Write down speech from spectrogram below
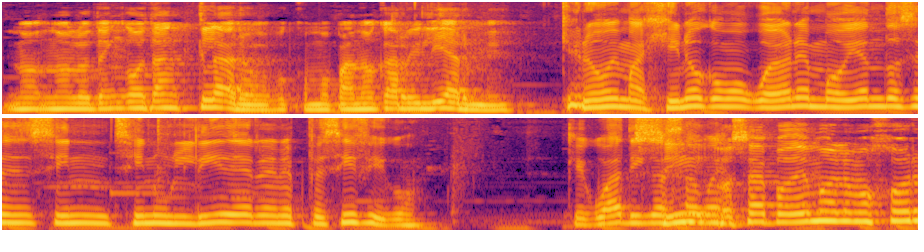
no, no lo tengo tan claro como para no carrilearme. Que no me imagino como hueones moviéndose sin, sin un líder en específico. Qué cuática Sí, esa o sea, podemos a lo mejor...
